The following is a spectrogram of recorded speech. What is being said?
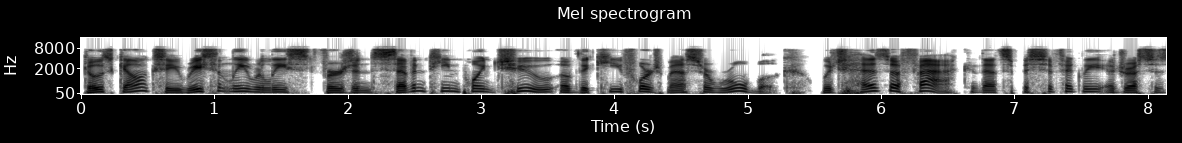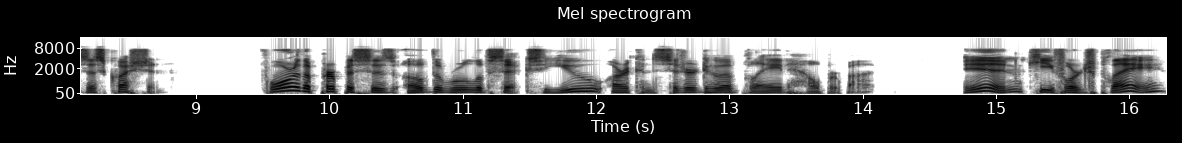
Ghost Galaxy recently released version 17.2 of the Keyforge Master Rulebook, which has a fact that specifically addresses this question. For the purposes of the Rule of Six, you are considered to have played Helperbot. In Keyforge Play,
